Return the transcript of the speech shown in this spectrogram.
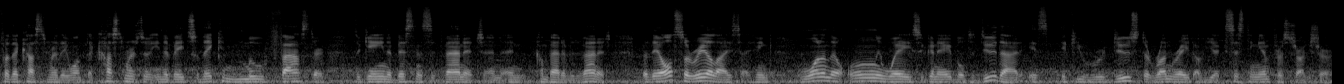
for their customer, they want the customers to innovate so they can move faster to gain a business advantage and, and competitive advantage. But they also realize, I think, one of the only ways you're going to be able to do that is if you reduce the run rate of your existing infrastructure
